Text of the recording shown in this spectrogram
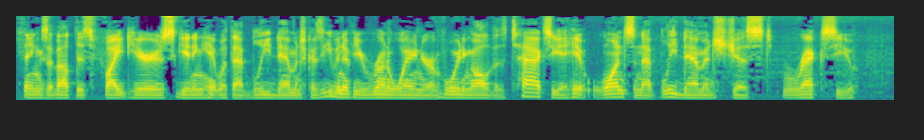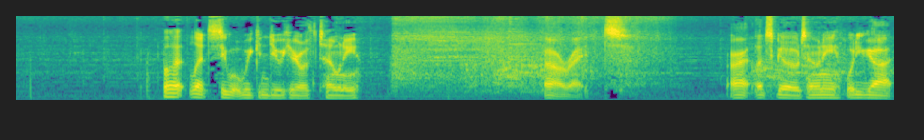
things about this fight here is getting hit with that bleed damage because even if you run away and you're avoiding all of his attacks you get hit once and that bleed damage just wrecks you but let's see what we can do here with Tony. Alright. Alright, let's go, Tony. What do you got?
